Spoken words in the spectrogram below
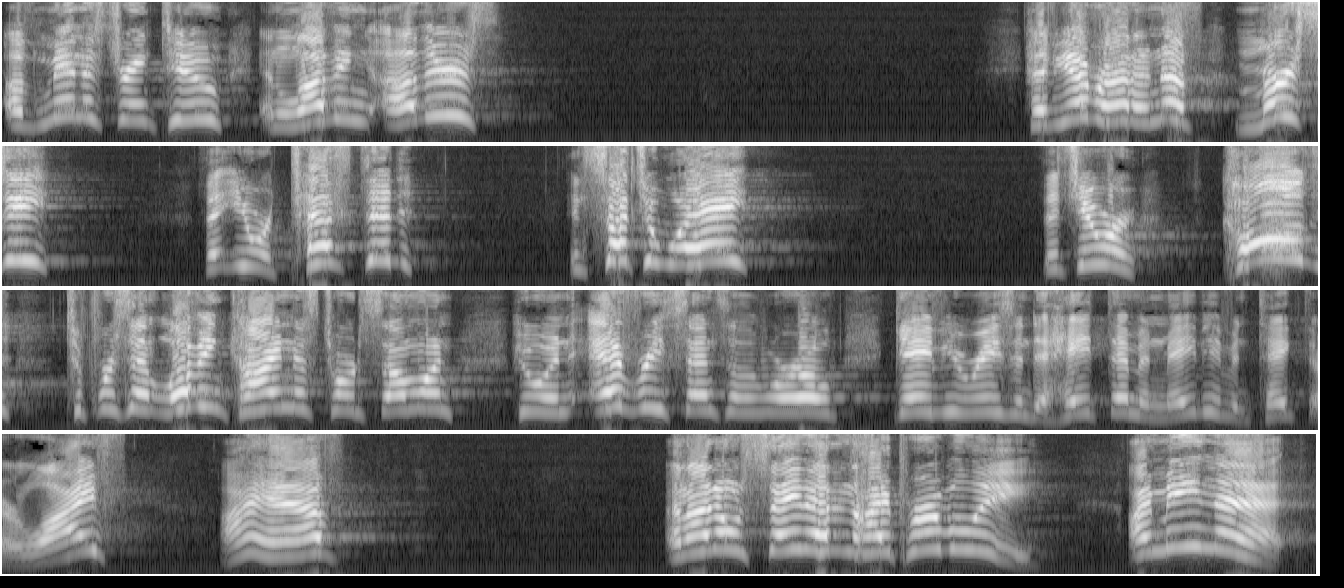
of ministering to and loving others? Have you ever had enough mercy that you were tested in such a way that you were called to present loving kindness towards someone who, in every sense of the world, gave you reason to hate them and maybe even take their life? I have. And I don't say that in hyperbole. I mean that.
